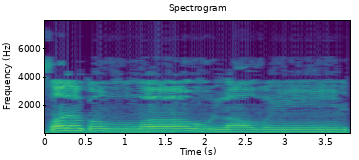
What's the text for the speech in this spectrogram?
صدق الله العظيم.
